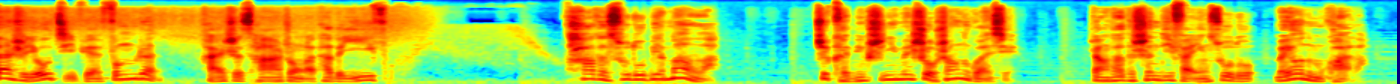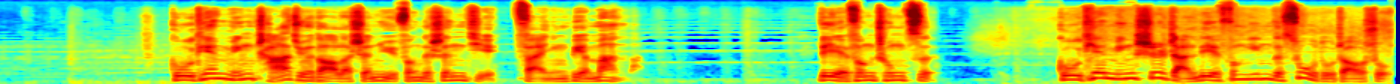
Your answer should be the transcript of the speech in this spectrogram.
但是有几片锋刃还是擦中了他的衣服。他的速度变慢了，这肯定是因为受伤的关系，让他的身体反应速度没有那么快了。古天明察觉到了神女峰的身体反应变慢了。烈风冲刺，古天明施展烈风鹰的速度招数，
